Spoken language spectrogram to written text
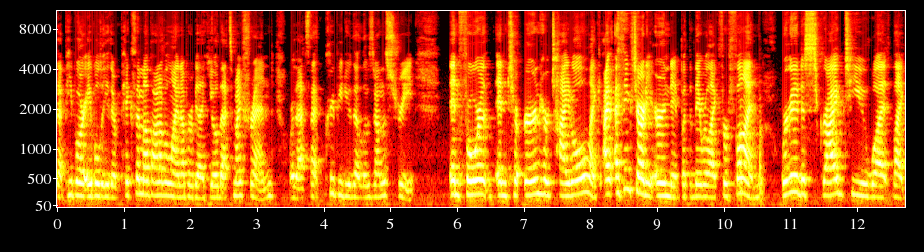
that people are able to either pick them up out of a lineup or be like, "Yo, that's my friend," or "That's that creepy dude that lives down the street." And for and to earn her title, like I, I think she already earned it, but they were like, for fun, we're gonna describe to you what like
